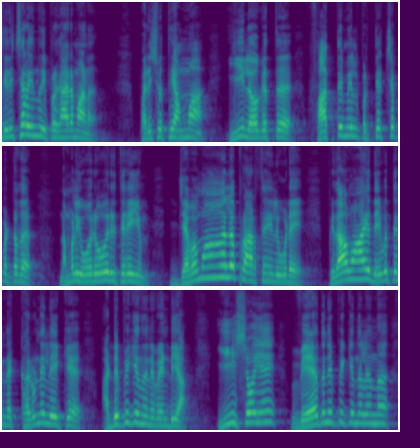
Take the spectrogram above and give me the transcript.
തിരിച്ചറിയുന്നത് ഇപ്രകാരമാണ്. പരിശുദ്ധ അമ്മ ഈ ലോകത്ത് ഫാത്തിമയിൽ പ്രത്യക്ഷപ്പെട്ടത് നമ്മളീ ഓരോരുത്തരെയും ജപമാല പ്രാർത്ഥനയിലൂടെ പിതാവായ ദൈവത്തിന്റെ കരുണയിലേക്ക് അടുപ്പിക്കുന്നതിന് വേണ്ടിയ. ഈശോയെ വേദനിപ്പിക്കുന്നതിൽ നിന്ന്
